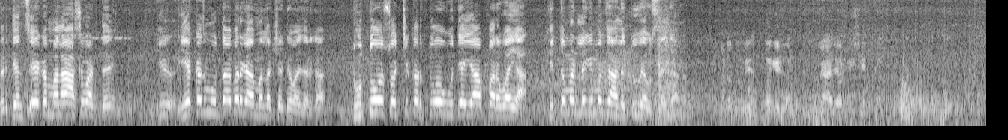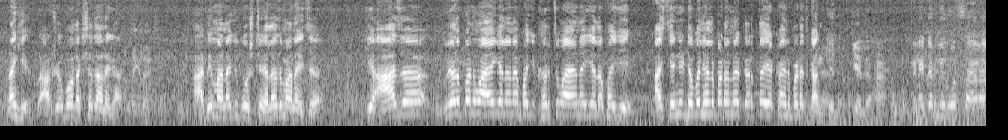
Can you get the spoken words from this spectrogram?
तर त्यांचं एक मला असं वाटतंय की एकच मुद्दा आहे बरं का मला लक्षात ठेवायचं का? धुतो स्वच्छ करतो उद्या या परवा या. इथं म्हटलं की मग झालं तू व्यवसाय झाला आता तुम्ही बघितलं तुम्ही आल्यावर मी शेतकरी नाही हे अशोक भाऊ लक्षात आलं का? अभिमानाची गोष्ट ह्यालाच मानायचं की आज वेळ पण वाया गेला नाही पाहिजे खर्च वाया नाही गेला पाहिजे. आज त्यांनी डबल हेलपाटा न करता एका हेलपाट्यात काम केलं. केलं हां. मी नाहीतर मी रोज सहाला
